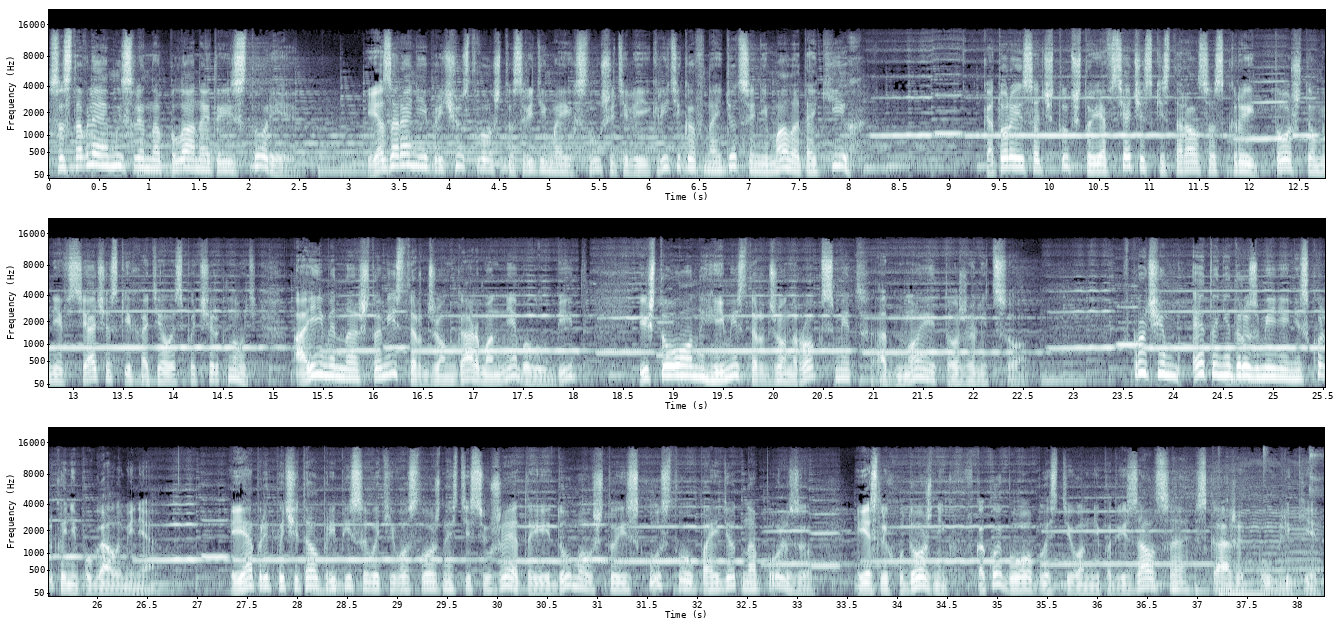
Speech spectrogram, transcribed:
Составляя мысленно план этой истории, я заранее предчувствовал, что среди моих слушателей и критиков найдется немало таких, которые сочтут, что я всячески старался скрыть то, что мне всячески хотелось подчеркнуть, а именно, что мистер Джон Гарман не был убит, и что он и мистер Джон Роксмит одно и то же лицо. Впрочем, это недоразумение нисколько не пугало меня. Я предпочитал приписывать его сложности сюжета и думал, что искусству пойдет на пользу, если художник, в какой бы области он ни подвязался, скажет публике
